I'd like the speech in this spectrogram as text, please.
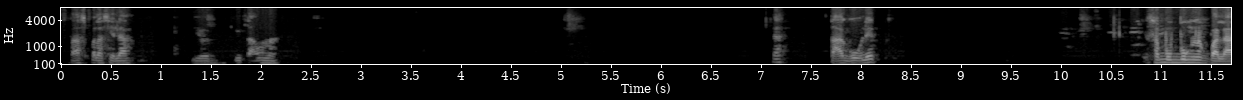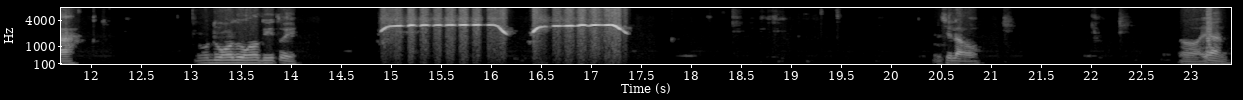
Sa taas pala sila. Yun, kita ko na. Ah, tago ulit. Sa bubong lang pala. Dumudungaw-dungaw dito eh. Yan sila oh. Oh, ayan.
